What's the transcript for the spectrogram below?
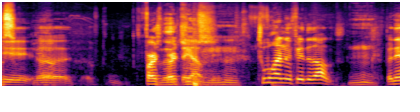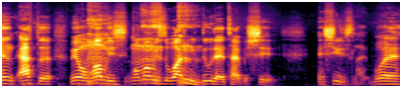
Juice. kid uh first birthday outfit. Two hundred and fifty dollars. But then after me and my mom used, my mom used to watch me do that type of shit, and she was like, "Boy,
